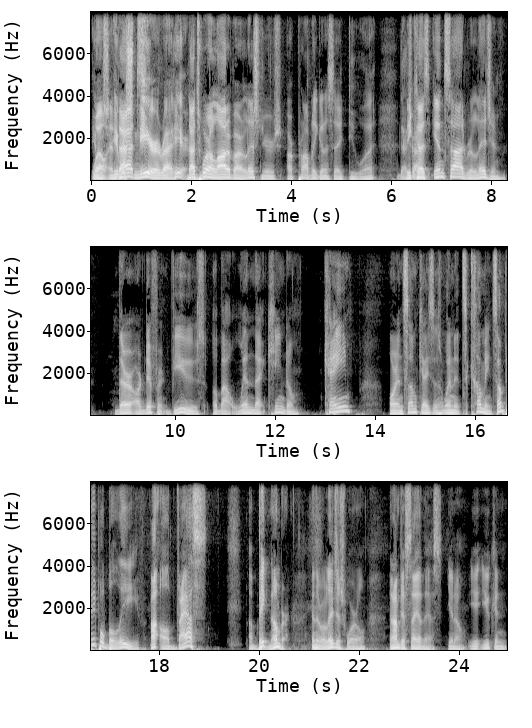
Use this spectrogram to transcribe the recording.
It Well, was, and it that's- was near right here. that's where a lot of our listeners are probably going to say do what? That's because inside religion there are different views about when that kingdom came or in some cases when it's coming. Some people believe a, a vast a big number in the religious world and i'm just saying this you know you, you can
